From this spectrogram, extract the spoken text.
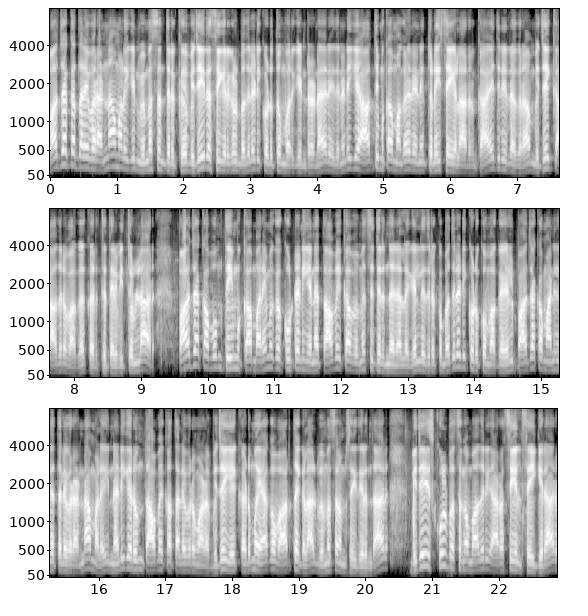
பாஜக தலைவர் அண்ணாமலையின் விமர்சனத்திற்கு விஜய் ரசிகர்கள் பதிலடி கொடுத்தும் வருகின்றனர். இதனிடையே அதிமுக மகளிர் அணி துணை செயலாளர் காயத்ரி ரகுராம் விஜய்க்கு ஆதரவாக கருத்து தெரிவித்துள்ளார். பாஜகவும் திமுக மறைமுக கூட்டணி என தாவேகா விமர்சித்திருந்த நிலையில் இதற்கு பதிலடி கொடுக்கும் வகையில் பாஜக மாநில தலைவர் அண்ணாமலை நடிகரும் தாவேகா தலைவருமான விஜயை கடுமையாக வார்த்தைகளால் விமர்சனம் செய்திருந்தார். விஜய் ஸ்கூல் பசங்க மாதிரி அரசியல் செய்கிறார்.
